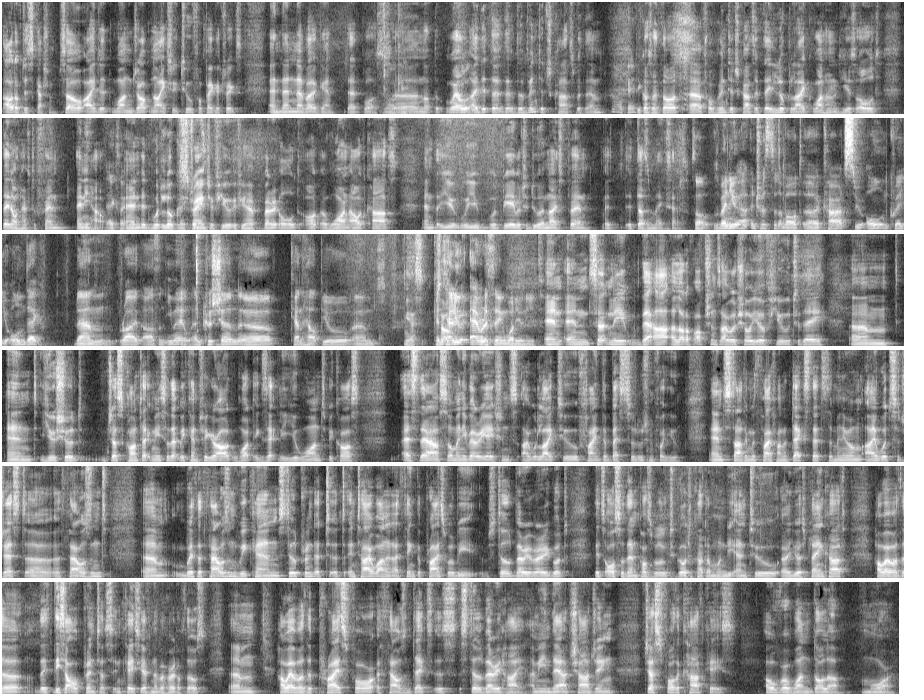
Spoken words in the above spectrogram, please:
out of discussion. So I did one job, no, actually two for Packetrix, and then never again. That was Okay. uh, not the well. Cool. I did the, the, the vintage cards with them okay. because I thought uh, for vintage cards, if they look like 100 years old, they don't have to fan anyhow, Exactly. and it would look Makes strange sense. if you if you have very old, uh, worn out cards. And you you would be able to do a nice fan. It, it doesn't make sense. So when you are interested about uh, cards, you own create your own deck, then write us an email, and Christian uh, can help you and Yes. can So- tell you everything what you need. And and certainly there are a lot of options. I will show you a few today, um, and you should just contact me so that we can figure out what exactly you want. Because as there are so many variations, I would like to find the best solution for you. And starting with 500 decks, that's the minimum. I would suggest uh, a thousand. Um, with a thousand, we can still print it at- in Taiwan, and I think the price will be still very, very good. It's also then possible to go to Cartamundi and to uh, US Playing Card. However, the, the these are all printers. In case you have never heard of those. Um, however, the price for a thousand decks is still very high. I mean, they are charging just for the card case over one dollar more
